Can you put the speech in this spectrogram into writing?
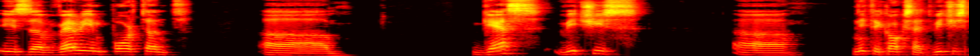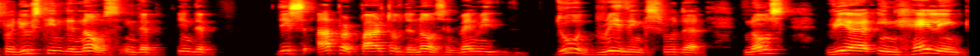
is a very important uh, gas, which is uh, nitric oxide, which is produced in the nose, in the in the this upper part of the nose, and when we do breathing through the nose, we are inhaling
